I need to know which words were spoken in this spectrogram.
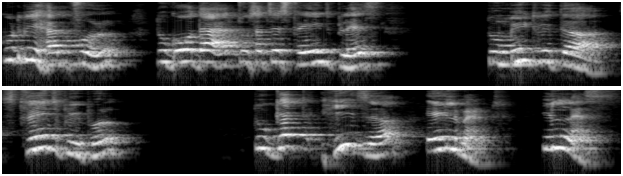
could be helpful to go there to such a strange place to meet with uh, strange people to get his uh, ailment, illness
